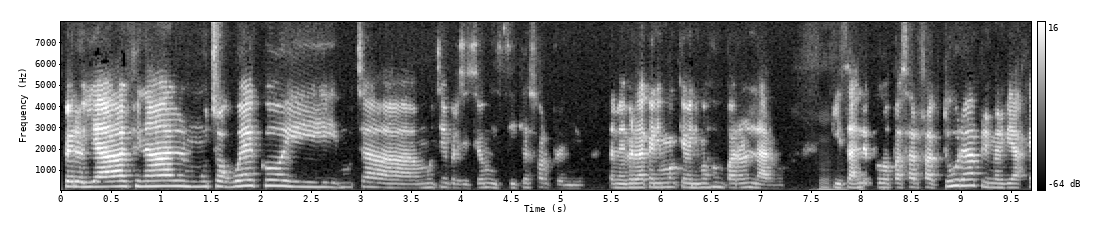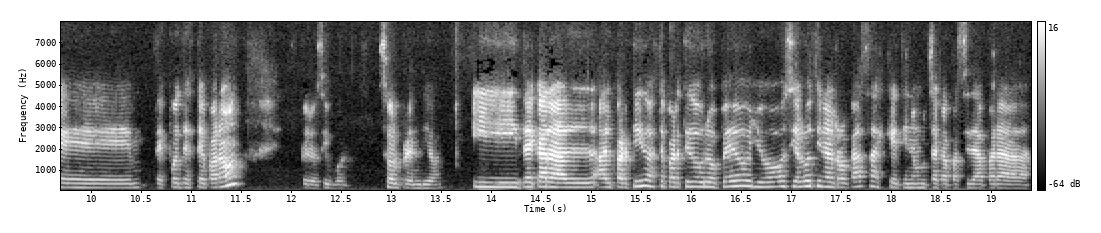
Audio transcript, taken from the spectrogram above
pero ya al final mucho hueco y mucha, mucha imprecisión y sí que sorprendió. También es verdad que venimos, que venimos de un parón largo. Quizás le puedo pasar factura, primer viaje después de este parón, pero sí, bueno, sorprendió. Y de cara al, partido, a este partido europeo, yo, si algo tiene el Rocasa es que tiene mucha capacidad para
